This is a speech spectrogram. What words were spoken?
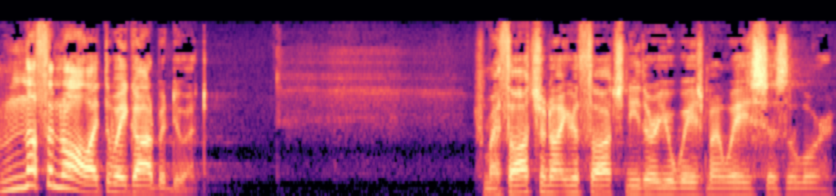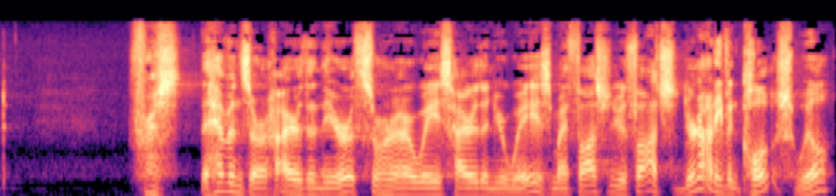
nothing at all like the way God would do it. For my thoughts are not your thoughts, neither are your ways my ways, says the Lord. For us, the heavens are higher than the earth, so are our ways higher than your ways. My thoughts are your thoughts, you're not even close, Will.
